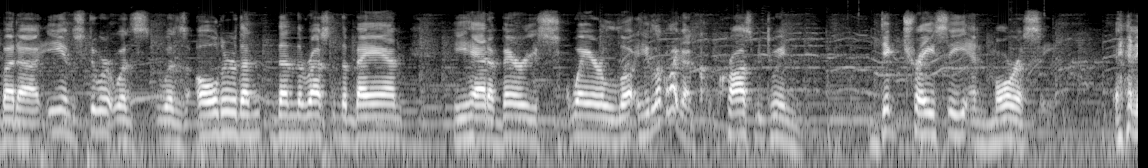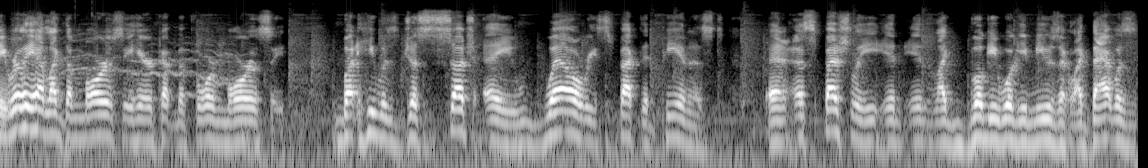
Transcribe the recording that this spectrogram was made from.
But uh, Ian Stewart was was older than than the rest of the band. He had a very square look. He looked like a cross between Dick Tracy and Morrissey and he really had like the Morrissey haircut before Morrissey, but he was just such a well-respected pianist, and especially in in like boogie woogie music, like that was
